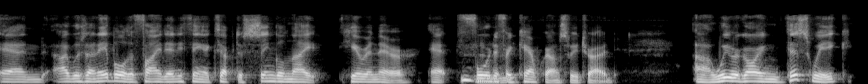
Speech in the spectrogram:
and I was unable to find anything except a single night here and there at 4 mm-hmm. different campgrounds we tried. Uh, we were going this week,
